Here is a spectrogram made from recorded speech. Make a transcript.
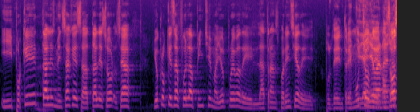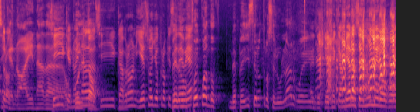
¿Y por qué tales mensajes a tales horas? O sea, yo creo que esa fue la pinche mayor prueba de la transparencia de, pues, de entre muchos de nosotros. que no hay nada. Sí, que no hay nada así, cabrón. Y eso yo creo que se Pero debe fue cuando me pediste el otro celular, güey. de que me cambiaras el número, güey.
